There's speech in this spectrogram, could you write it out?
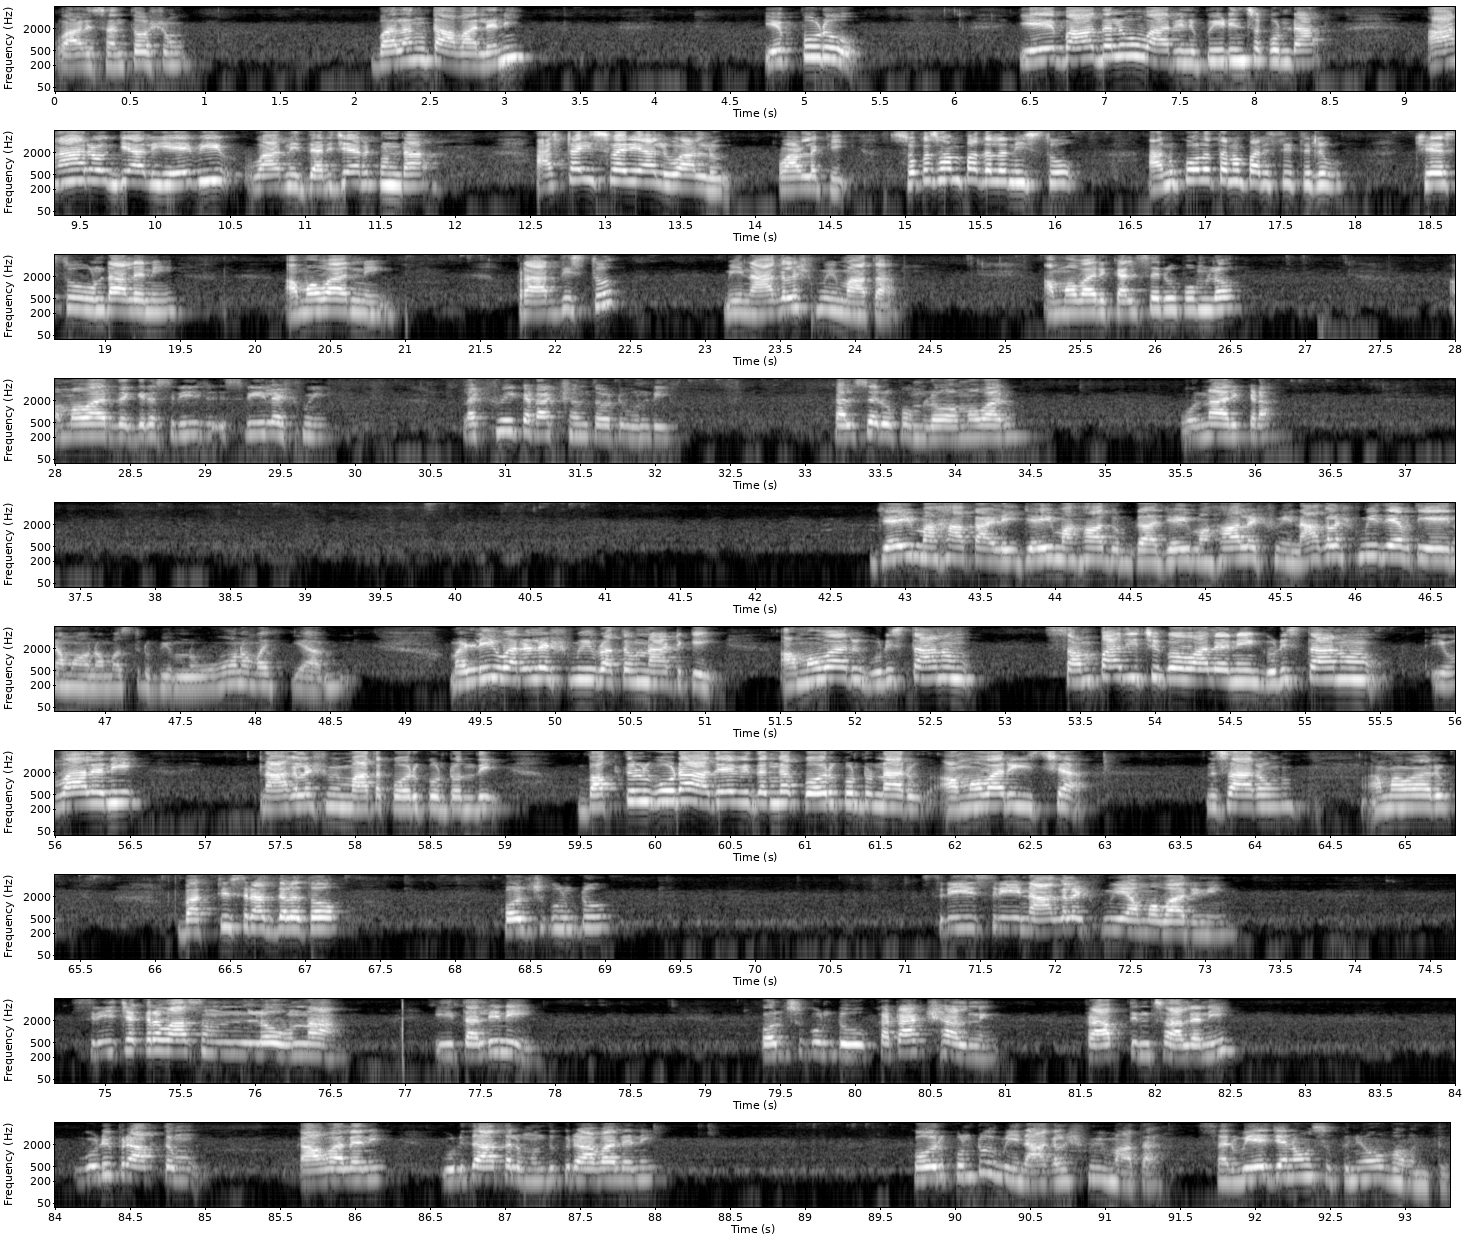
వారి సంతోషం బలం కావాలని ఎప్పుడు ఏ బాధలు వారిని పీడించకుండా అనారోగ్యాలు ఏవి వారిని దరిచేరకుండా అష్టైశ్వర్యాలు వాళ్ళు వాళ్ళకి సుఖ సంపదలను ఇస్తూ అనుకూలతన పరిస్థితులు చేస్తూ ఉండాలని అమ్మవారిని ప్రార్థిస్తూ మీ నాగలక్ష్మి మాత అమ్మవారి కలిసే రూపంలో అమ్మవారి దగ్గర శ్రీ శ్రీలక్ష్మి లక్ష్మీ కటాక్షంతో ఉండి కలిసే రూపంలో అమ్మవారు ఉన్నారు ఇక్కడ. జై మహాకాళి జై మహాదుర్గా జై మహాలక్ష్మి నాగలక్ష్మీ ఏ నమో నమస్తృభ్యం నమో నమస్యామి మళ్ళీ వరలక్ష్మి వ్రతం నాటికి అమ్మవారి గుడిస్థానం సంపాదించుకోవాలని గుడిస్థానం ఇవ్వాలని నాగలక్ష్మి మాత కోరుకుంటుంది. భక్తులు కూడా అదే విధంగా కోరుకుంటున్నారు. అమ్మవారి ఇచ్చ అనుసారం అమ్మవారు భక్తి శ్రద్ధలతో కొలుచుకుంటూ శ్రీ శ్రీ నాగలక్ష్మి అమ్మవారిని శ్రీచక్రవాసంలో ఉన్న ఈ తల్లిని కొలుచుకుంటూ కటాక్షాలని ప్రాప్తించాలని గుడి ప్రాప్తం కావాలని గుడిదాతలు ముందుకు రావాలని కోరుకుంటూ మీ నాగలక్ష్మి మాత సర్వేజనం సుఖినో భవంతు.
